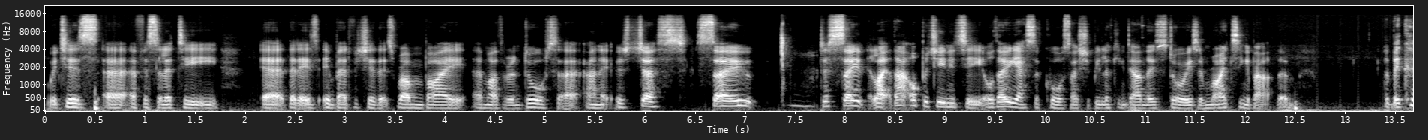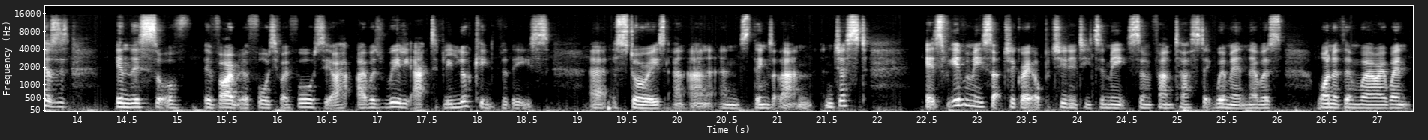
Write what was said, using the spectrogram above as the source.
which is uh, a facility uh, that is in Bedfordshire that's run by a mother and daughter, and it was just so. Just so like that opportunity, although yes, of course, I should be looking down those stories and writing about them, but because in this sort of environment of 40 by 40, I, I was really actively looking for these uh, stories and, and, and things like that. And, and just it's given me such a great opportunity to meet some fantastic women. There was one of them where I went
